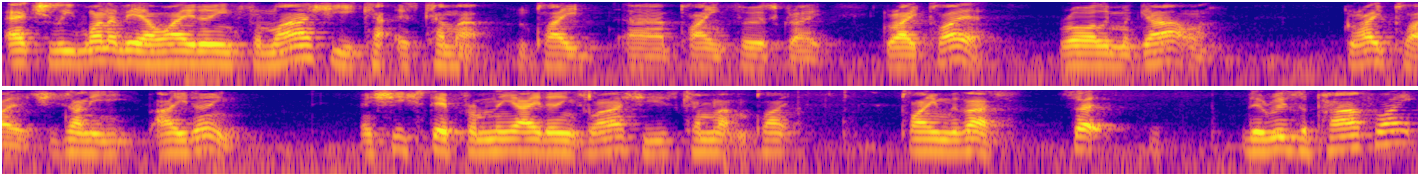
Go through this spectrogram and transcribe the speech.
actually, one of our 18 from last year has come up and played uh, playing first grade. Great player, Riley McGartland. Great player. She's only 18, and she stepped from the 18s last year, is coming up and play, playing with us. So there is a pathway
